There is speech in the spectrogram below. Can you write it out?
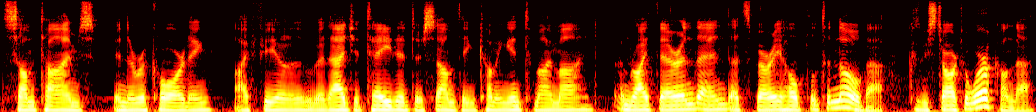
Sometimes in the recording, I feel a little bit agitated, there's something coming into my mind. And right there and then, that's very helpful to know about because we start to work on that.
